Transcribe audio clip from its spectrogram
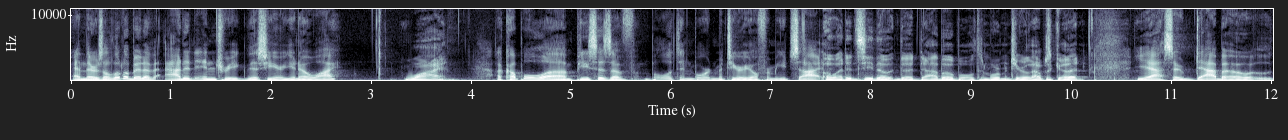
and there's a little bit of added intrigue this year. You know why? Why? A couple uh, pieces of bulletin board material from each side. Oh, I did see the the Dabo bulletin board material. That was good. Yeah, so Dabo,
